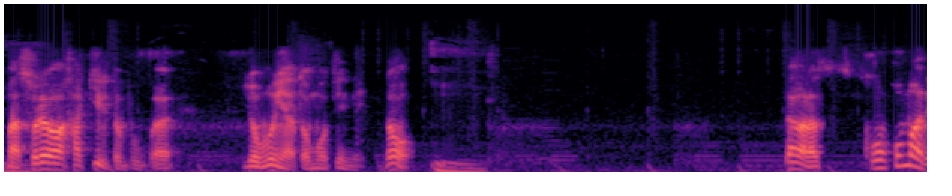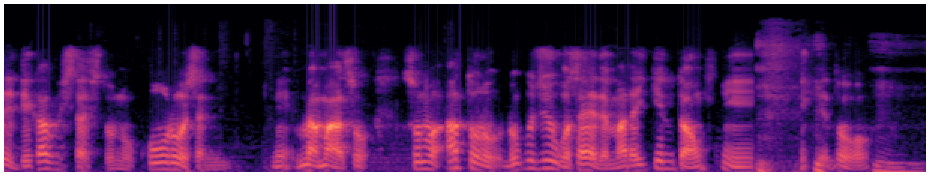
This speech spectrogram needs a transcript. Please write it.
まあ、それははっきりと僕は呼ぶんやと思ってんねんけど、うん。だから、ここまででかくした人の功労者に、ね、まあまあそ、その後の65歳でまだいけるとは思うんやけど、うん。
